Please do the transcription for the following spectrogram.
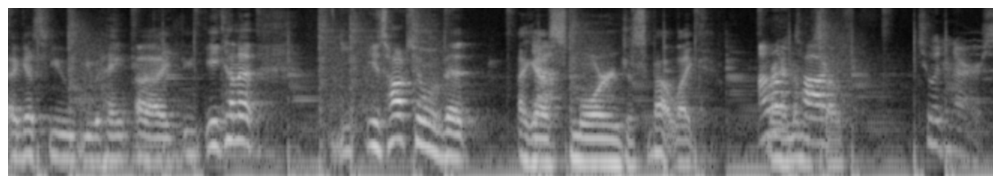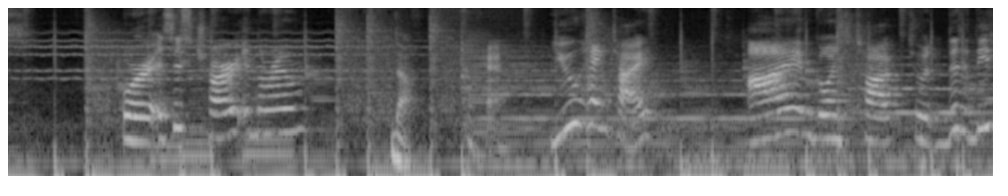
I guess you you hang uh you, you kind of you, you talk to him a bit, I guess, more just about like I want to talk stuff. to a nurse. Or is his chart in the room? No, Okay. You hang tight. I am going to talk to it. This, these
